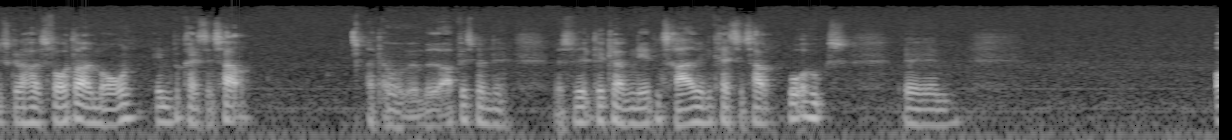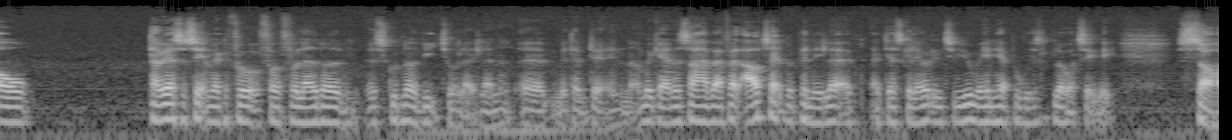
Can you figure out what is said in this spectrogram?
nu skal der holdes foredrag i morgen inde på Christianshavn, og der må man møde op, hvis man øh, hvis hvis vil. Det er kl. 19.30 inde i Christianshavn Borhus. Øh, og der vil jeg så se, om jeg kan få, få, få lavet noget, øh, skudt noget video eller et eller andet øh, med dem derinde. Om ikke andet, så har jeg i hvert fald aftalt med Pernilla, at, at jeg skal lave et interview med hende her på Whistleblower TV. Så,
